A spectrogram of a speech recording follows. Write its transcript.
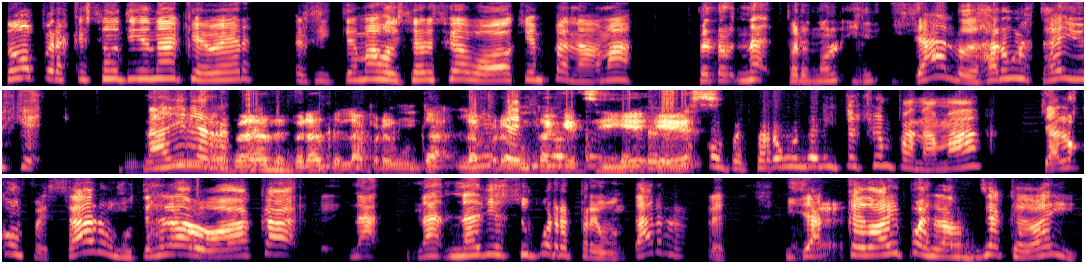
No, pero es que eso no tiene nada que ver el sistema judicial de abogado aquí en Panamá. Pero, pero no, ya, lo dejaron hasta ahí. Yo dije, nadie no, le espérate, espérate, la pregunta, la pregunta que sigue es... confesaron un delito hecho en Panamá, ya lo confesaron. Usted es el abogado acá, na, na, nadie supo repreguntarle. Y ya quedó ahí, pues la noticia quedó ahí.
